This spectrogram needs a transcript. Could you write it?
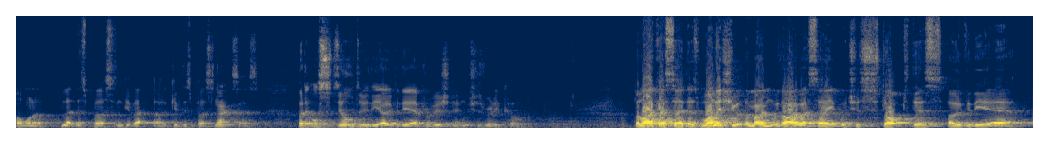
I want to let this person give, uh, give this person access. But it will still do the over-the-air provisioning, which is really cool. But like I said, there's one issue at the moment with iOS 8 which has stopped this over-the-air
